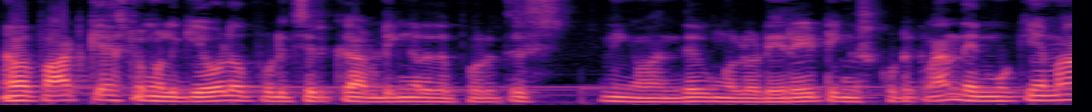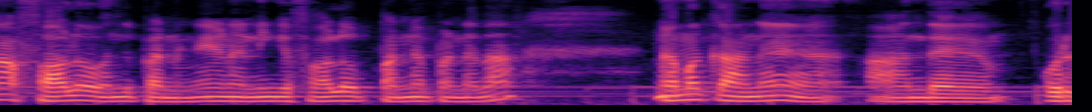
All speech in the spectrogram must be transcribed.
நம்ம பாட்காஸ்ட் உங்களுக்கு எவ்வளோ பிடிச்சிருக்கு அப்படிங்கிறத பொறுத்து நீங்கள் வந்து உங்களுடைய ரேட்டிங்ஸ் கொடுக்கலாம். தென் முக்கியமாக ஃபாலோ வந்து பண்ணுங்கள் ஏன்னா நீங்கள் ஃபாலோ பண்ண பண்ண தான் நமக்கான அந்த ஒரு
